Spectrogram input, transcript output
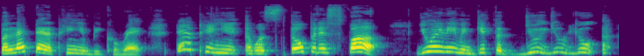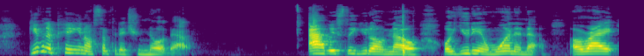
But let that opinion be correct. That opinion was stupid as fuck. You ain't even get the, you, you, you, give an opinion on something that you know about obviously you don't know or you didn't want to know all right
